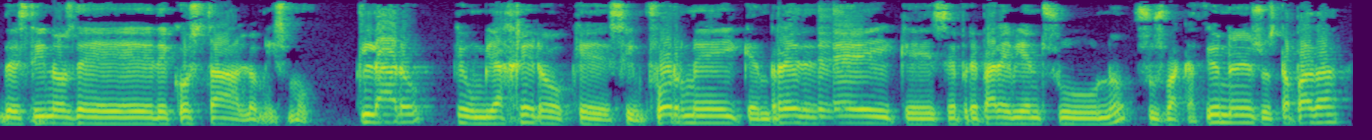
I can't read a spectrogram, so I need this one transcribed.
destinos de, costa lo mismo. Claro que un viajero que se informe y que enrede y que se prepare bien su, ¿no? sus vacaciones, su escapada,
